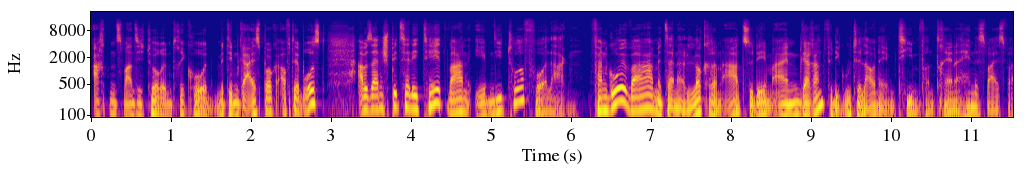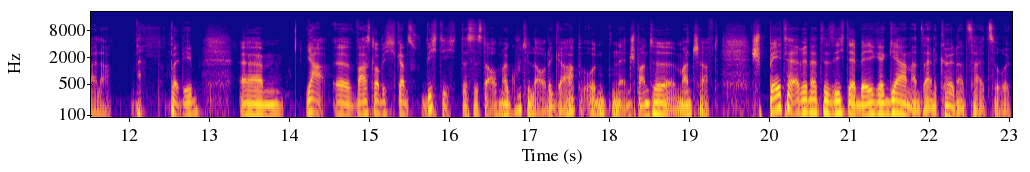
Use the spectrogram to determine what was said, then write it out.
28 Tore im Trikot mit dem Geißbock auf der Brust, aber seine Spezialität waren eben die Torvorlagen. Van Gool war mit seiner lockeren Art zudem ein Garant für die gute Laune im Team von Trainer Hennes Weißweiler. Bei dem ähm, ja, äh, war es, glaube ich, ganz wichtig, dass es da auch mal gute Laune gab und eine entspannte Mannschaft. Später erinnerte sich der Belgier gern an seine Kölner Zeit zurück.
